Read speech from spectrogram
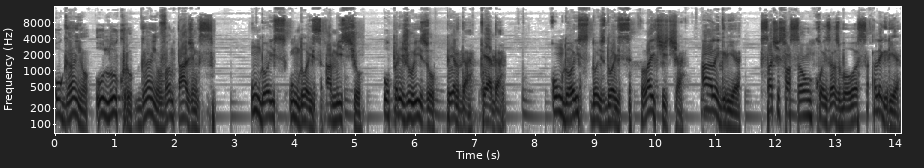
o ganho, o lucro, ganho, vantagens. 1212 Amício, o prejuízo, perda, queda. 1222 Laetitia, a alegria, satisfação, coisas boas, alegria.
